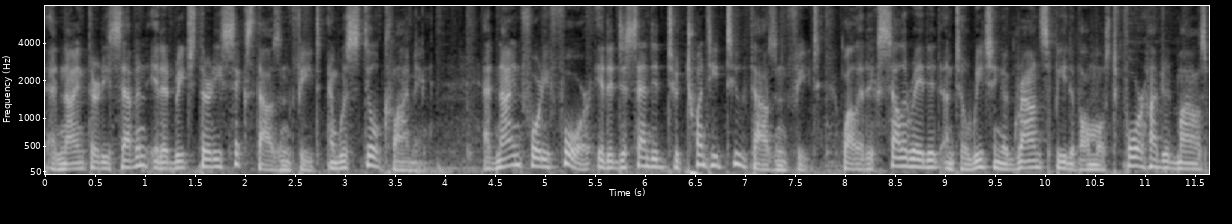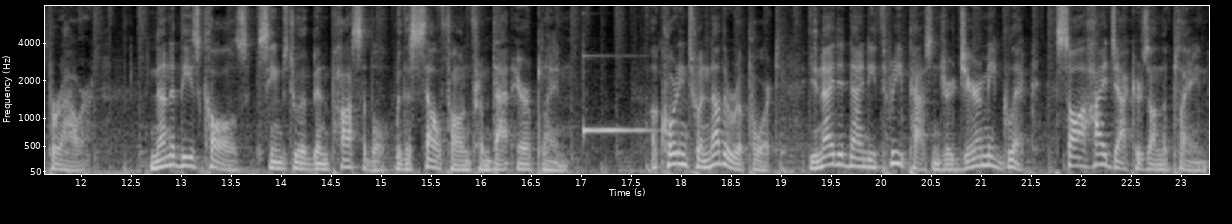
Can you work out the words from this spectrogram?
At 9:37, it had reached 36,000 feet and was still climbing. At 9:44, it had descended to 22,000 feet, while it accelerated until reaching a ground speed of almost 400 miles per hour. None of these calls seems to have been possible with a cell phone from that airplane. According to another report, United 93 passenger Jeremy Glick saw hijackers on the plane,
